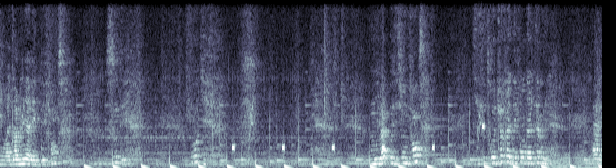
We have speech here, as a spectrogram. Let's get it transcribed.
Et on va terminer avec des fentes sautées. Ok. On y va, position de fente. Si c'est trop dur, faites des fentes alternées. Allez.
